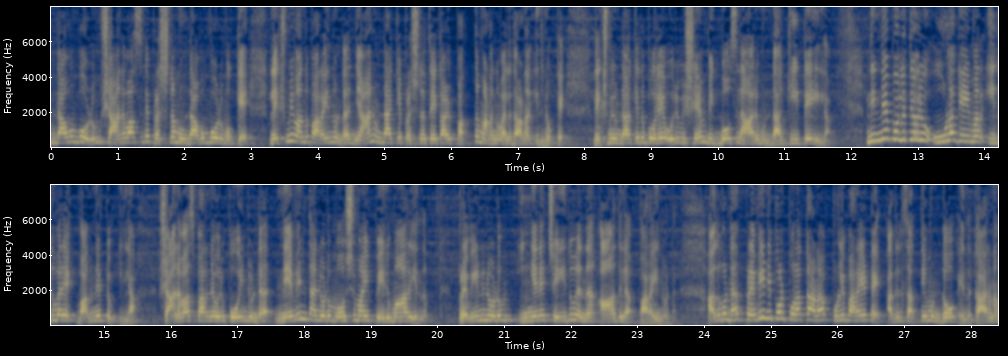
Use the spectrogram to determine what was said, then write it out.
ഉണ്ടാവുമ്പോഴും ഷാനവാസിന്റെ പ്രശ്നം ഉണ്ടാവുമ്പോഴും ഒക്കെ ലക്ഷ്മി വന്ന് പറയുന്നുണ്ട് ഞാൻ ഉണ്ടാക്കിയ പ്രശ്നത്തെക്കാൾ പത്ത് മടങ്ങ് വലുതാണ് ഇതിനൊക്കെ. ലക്ഷ്മി ഉണ്ടാക്കിയതുപോലെ ഒരു വിഷയം ബിഗ് ബോസിൽ ആരും ഉണ്ടാക്കിയിട്ടേയില്ല. നിന്നെ പോലത്തെ ഒരു ഊള ഗെയിമർ ഇതുവരെ വന്നിട്ടും ഇല്ല. ഷാനവാസ് പറഞ്ഞ ഒരു പോയിന്റ് ഉണ്ട്. നെവിൻ തന്നോട് മോശമായി പെരുമാറിയെന്ന് പ്രവീണിനോടും ഇങ്ങനെ ചെയ്തു എന്ന് ആദില പറയുന്നുണ്ട്. അതുകൊണ്ട് പ്രവീൺ ഇപ്പോൾ പുറത്താണ്. പുള്ളി പറയട്ടെ അതിൽ സത്യമുണ്ടോ എന്ന്. കാരണം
